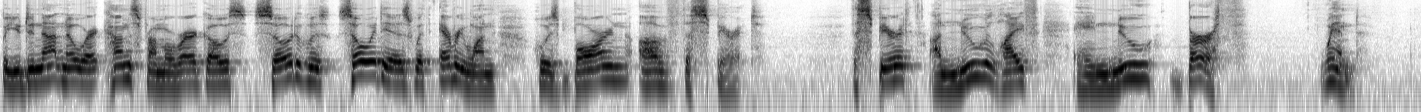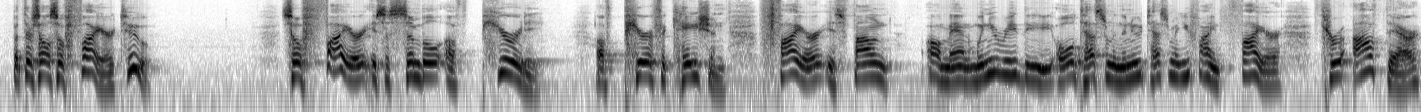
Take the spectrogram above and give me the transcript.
but you do not know where it comes from or where it goes. So it, was, so it is with everyone who is born of the Spirit. The Spirit, a new life, a new birth. Wind. But there's also fire, too. So fire is a symbol of purity of purification. Fire is found, oh man, when you read the Old Testament and the New Testament, you find fire throughout there,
